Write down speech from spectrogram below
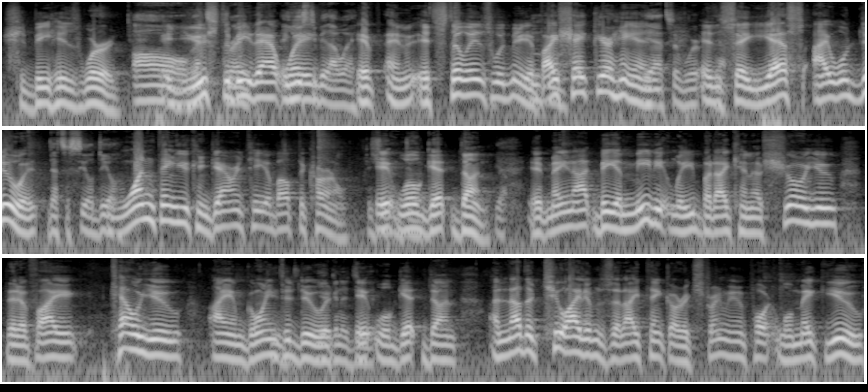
should be his word. Oh, it used to be great. that It used way. to be that way. Mm-hmm. If, and it still is with me. If I shake your hand Yeah, it's a word- and yeah. say, yes, I will do it, That's a sealed deal. one thing you can guarantee about the colonel, it do will it. get done. Yep. It may not be immediately, but I can assure you that if I tell you I am going to do You're it, do it it. will get done. Another two items that I think are extremely important will make you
